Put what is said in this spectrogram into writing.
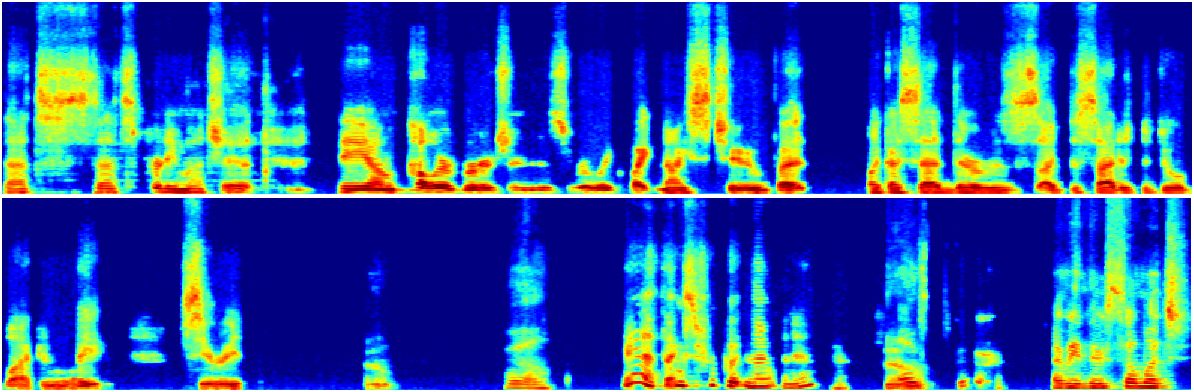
That's that's pretty much it. The um, color version is really quite nice too, but like I said, there was I decided to do a black and white series. Well, yeah, thanks for putting that one in there. Yeah. Oh, sure. I mean, there's so much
